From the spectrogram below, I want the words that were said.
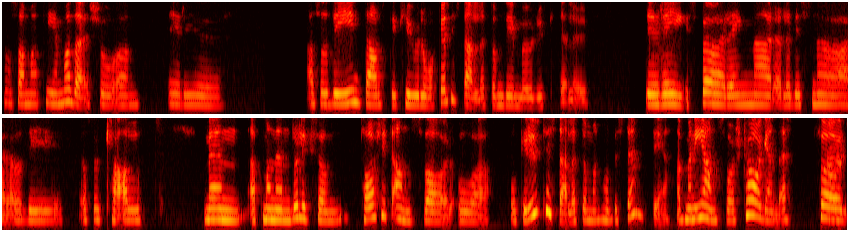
på samma tema där så um, är det ju Alltså det är inte alltid kul att åka till stallet om det är mörkt eller det regn, spöregnar eller det snöar och det är alltså kallt. Men att man ändå liksom tar sitt ansvar och åker ut till stallet om man har bestämt det. Att man är ansvarstagande för,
